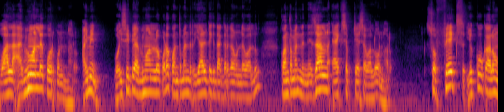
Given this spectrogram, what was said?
వాళ్ళ అభిమానులే కోరుకుంటున్నారు. ఐ మీన్ వైసీపీ అభిమానుల్లో కూడా కొంతమంది రియాలిటీకి దగ్గరగా ఉండేవాళ్ళు కొంతమంది నిజాలను యాక్సెప్ట్ చేసేవాళ్ళు ఉన్నారు. సో ఫేక్స్ ఎక్కువ కాలం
